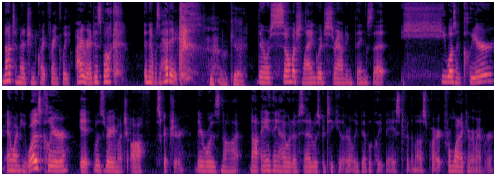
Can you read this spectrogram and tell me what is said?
Not to mention, quite frankly, I read his book and it was a headache. okay. There was so much language surrounding things that he he wasn't clear, and when he was clear, it was very much off scripture. There was not not anything I would have said was particularly biblically based for the most part, from what I can remember.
